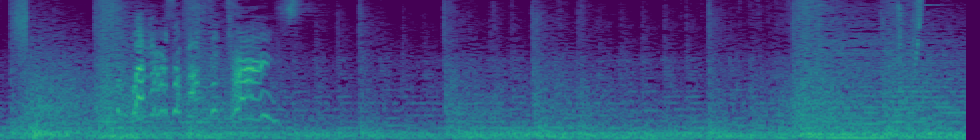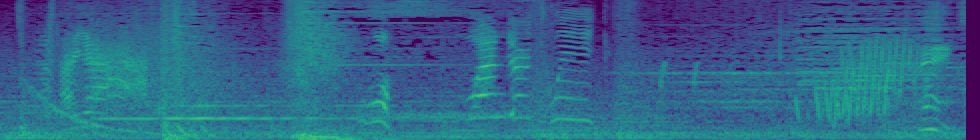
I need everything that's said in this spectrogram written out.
The weather's about to turn. Hiya! Wonder Tweek! Thanks.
